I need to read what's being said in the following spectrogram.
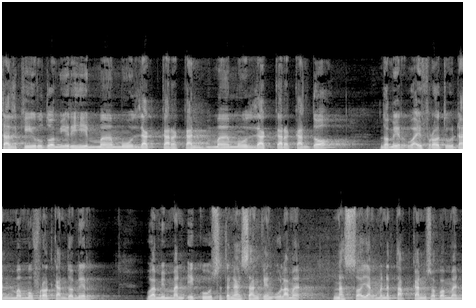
tadzkiru dhamirihi memudzakarkan memudzakarkan do domir wa ifratu dan memufrodkan domir wa mimman iku setengah sangking ulama nasso yang menetapkan sopaman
